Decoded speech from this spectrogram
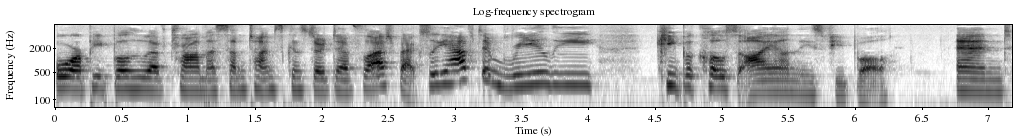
Or people who have trauma sometimes can start to have flashbacks. So you have to really keep a close eye on these people. And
